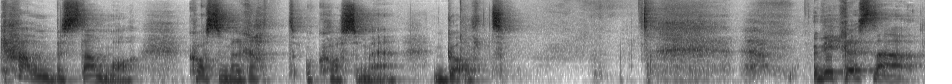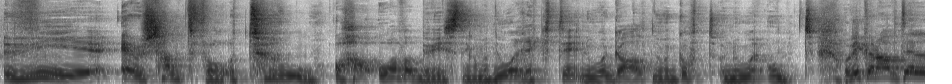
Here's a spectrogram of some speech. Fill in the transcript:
hvem bestemmer hva som er rett og hva som er galt? Vi kristne vi er jo kjent for å tro og ha overbevisning om at noe er riktig, noe er galt, noe er godt og noe er ondt. Og Vi kan av og til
